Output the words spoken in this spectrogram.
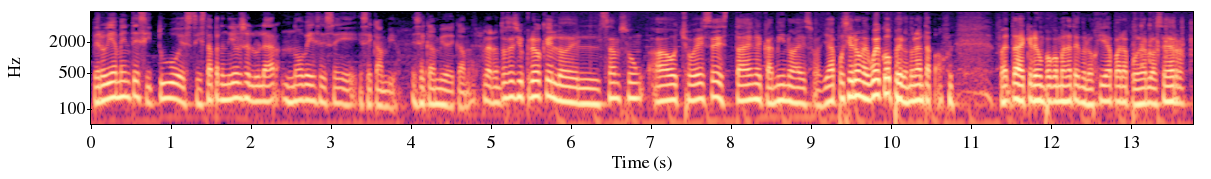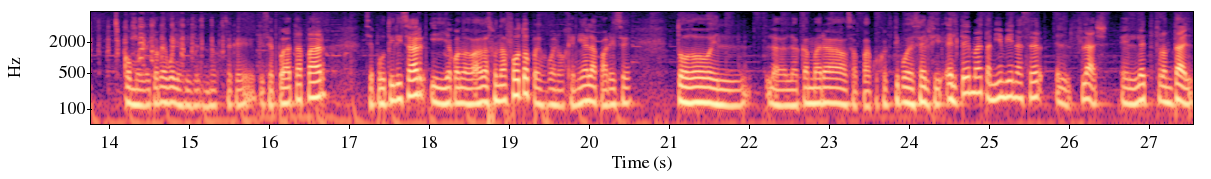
Pero obviamente si tú, eh, si está prendido el celular, no ves ese, ese cambio, ese cambio de cámara. Claro, entonces yo creo que lo del Samsung A8S está en el camino a eso. Ya pusieron el hueco, pero no lo han tapado. Falta crear un poco más la tecnología para poderlo hacer como el lector de huellas, dices, ¿no? O sea, que, que se pueda tapar, se puede utilizar y ya cuando hagas una foto, pues bueno, genial, aparece todo el, la, la cámara, o sea, para cualquier tipo de selfie. El tema también viene a ser el flash, el LED frontal.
